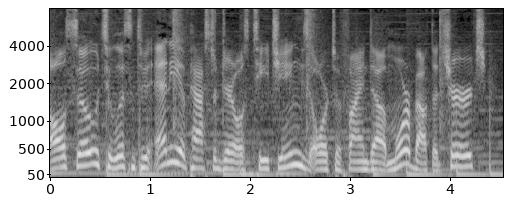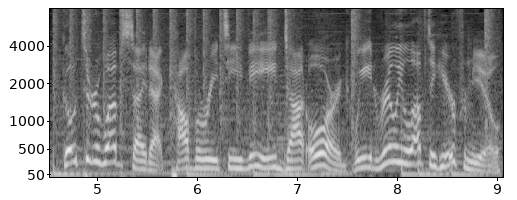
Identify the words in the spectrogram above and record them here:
Also, to listen to any of Pastor Daryl's teachings or to find out more about the church, go to their website at calvarytv.org. We'd really love to hear from you.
